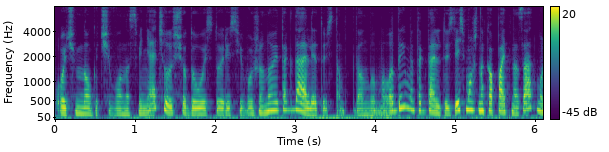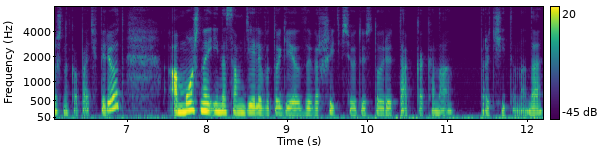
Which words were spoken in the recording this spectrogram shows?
очень много чего насвинячил еще до истории с его женой и так далее, то есть там, когда он был молодым и так далее, то есть здесь можно копать назад, можно копать вперед, а можно и на самом деле в итоге завершить всю эту историю так, как она прочитано, да.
